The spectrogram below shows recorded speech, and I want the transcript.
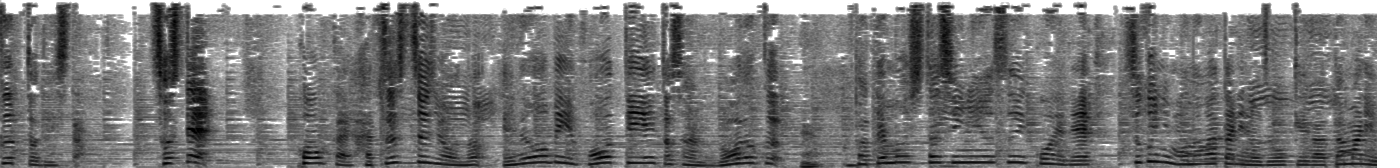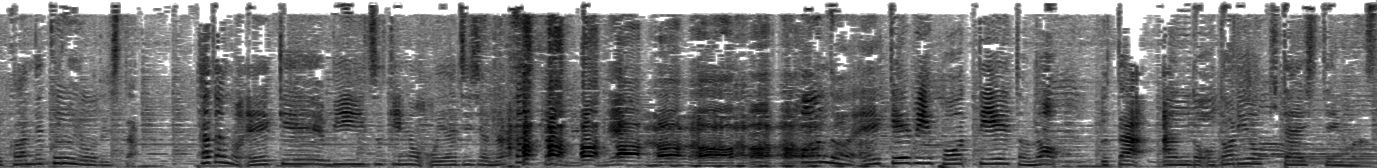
グッドでした。そして、今回初出場の NOB48 さんの朗読。んとても親しみやすい声ですぐに物語の情景が頭に浮かんでくるようでした。ただの AKB 好きの親父じゃなかったんですね。今度は AKB48 の歌踊りを期待しています。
